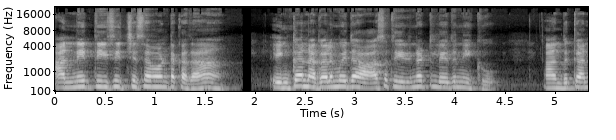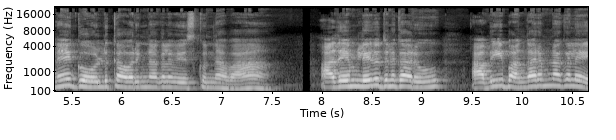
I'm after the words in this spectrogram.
అన్నీ తీసి ఇచ్చేసావంట కదా. ఇంకా నగల మీద ఆశ తీరినట్టు లేదు నీకు. అందుకనే గోల్డ్ కవరింగ్ నగలు వేసుకున్నావా? అదేం లేదు వదిన గారు అవి బంగారం నగలే.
